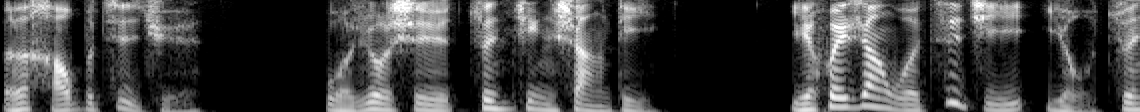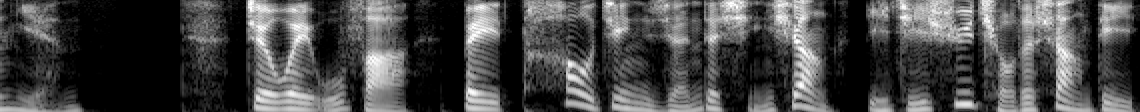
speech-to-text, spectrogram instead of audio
而毫不自觉。我若是尊敬上帝，也会让我自己有尊严。这位无法被套进人的形象以及需求的上帝，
